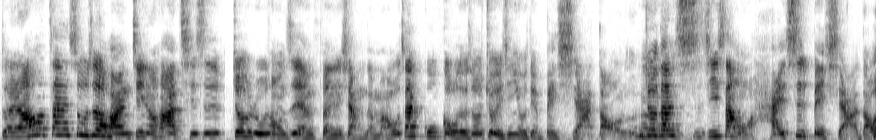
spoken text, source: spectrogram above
对。然后在宿舍环境的话，其实就如同之前分享的嘛，我在 Google 的时候就已经有点被吓到了，就但实际上我还是被吓到，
